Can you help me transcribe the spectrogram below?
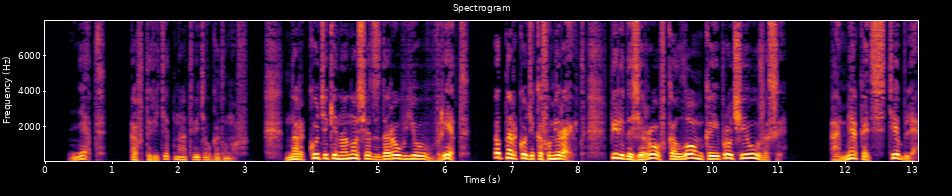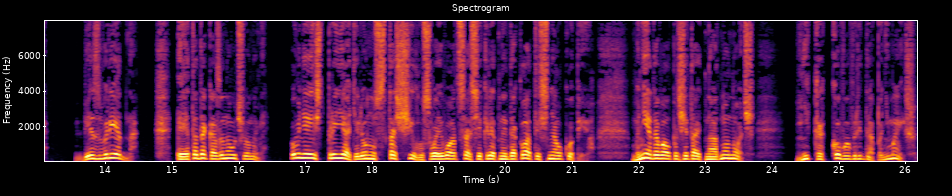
— Нет, — авторитетно ответил Годунов. — Наркотики наносят здоровью вред. От наркотиков умирают. Передозировка, ломка и прочие ужасы. А мякоть стебля безвредна. Это доказано учеными. У меня есть приятель, он стащил у своего отца секретный доклад и снял копию. Мне давал почитать на одну ночь. Никакого вреда, понимаешь?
